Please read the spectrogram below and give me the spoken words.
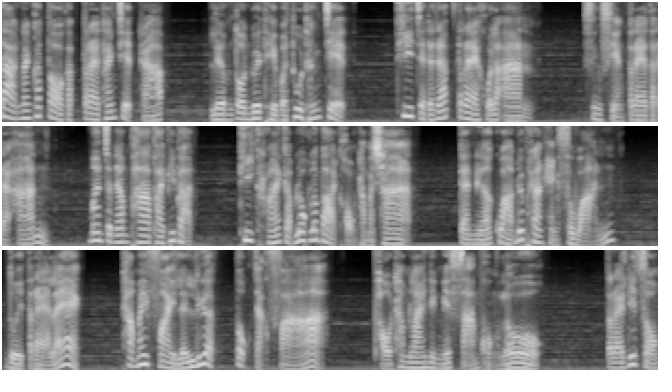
จากนั้นก็ต่อกับแตรทั้ง 7 ครับ เริ่มต้นด้วยเทวทูตทั้ง 7 ที่จะได้รับแตรคนละอัน ซึ่งเสียงแตรแต่ละอัน มันจะนำพาภัยพิบัติที่คล้ายกับโรคระบาดของธรรมชาติ แต่เหนือกว่าด้วยพลังแห่งสวรรค์ โดยแตรแรกทำให้ไฟและเลือดตกจากฟ้า เผาทำลายหนึ่งในสามของโลก แตรที่สอง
